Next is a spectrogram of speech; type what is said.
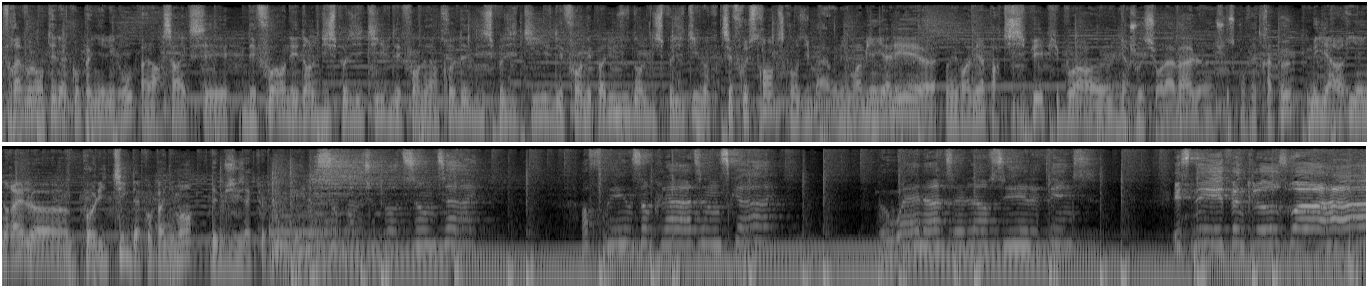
Vraie volonté d'accompagner les groupes. Alors c'est vrai que c'est des fois on est dans le dispositif, des fois on est entre deux dispositifs, des fois on n'est pas du tout dans le dispositif. Donc c'est frustrant parce qu'on se dit bah on aimerait bien y aller, euh, on aimerait bien participer et puis voir euh, venir jouer sur Laval, euh, chose qu'on fait très peu. Mais il y a, une réelle politique d'accompagnement des musiques actuelles. It's and close.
